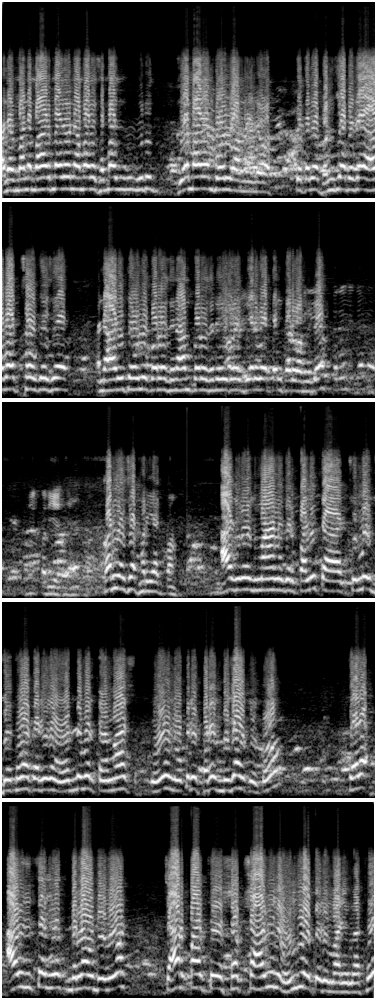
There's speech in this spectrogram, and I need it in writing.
અને મને માર માર્યો ને અમારે સમાજ વિરુદ્ધ જેમ આવે બોલવા માંડ્યો કે તમે ભંગિયા બધા આવાજ છો કે છે? અને આ રીતે ઓલું કરો છો નામ કરો છો એ રીતે ગેરવર્તન કરવા મળે કરીએ છે ફરિયાદ પણ. આજ રોજ મહાનગરપાલિકા ચિમલ જેઠવા કરીને વોર્ડ નંબર ત્રણમાં હું નોકરી ફરજ બજાવતો હતો ત્યારે આવી રીતે એક બનાવ બન્યો. ચાર પાંચ શખ્સ આવીને હુમલો કર્યો મારી માથે.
